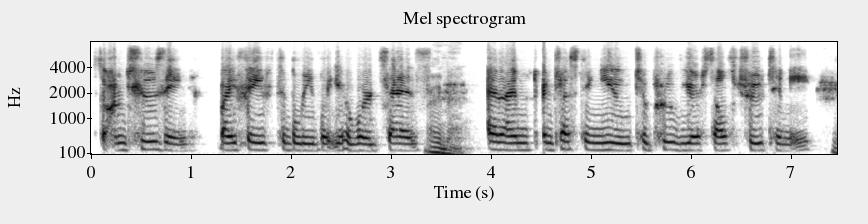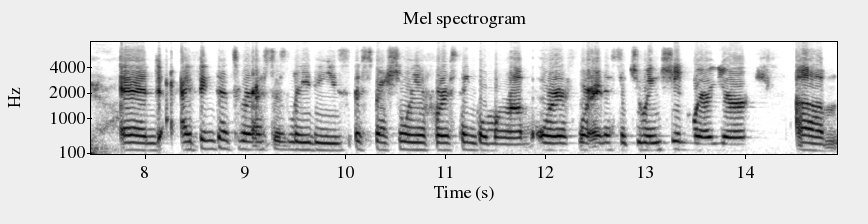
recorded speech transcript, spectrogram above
So I'm choosing by faith to believe what your word says. Amen and I'm I'm trusting you to prove yourself true to me. Yeah. And I think that's where us as ladies, especially if we're a single mom or if we're in a situation where you're um,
